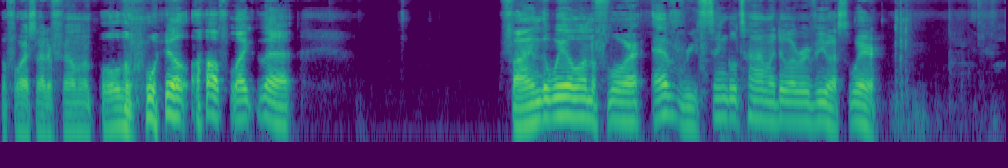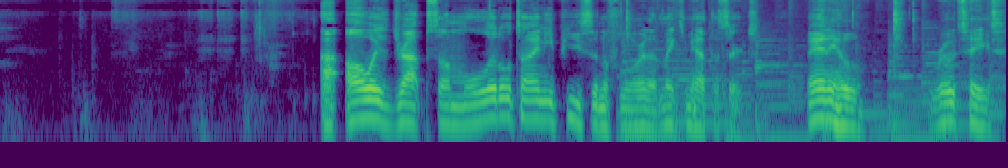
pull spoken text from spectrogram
before I started filming. Pull the wheel off like that. Find the wheel on the floor every single time I do a review, I swear. I always drop some little tiny piece in the floor that makes me have to search. Anywho, rotate.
